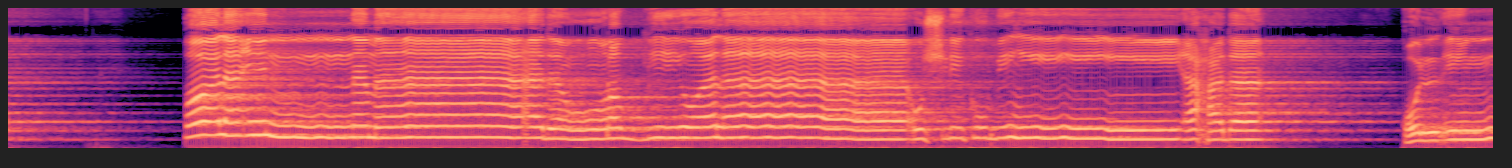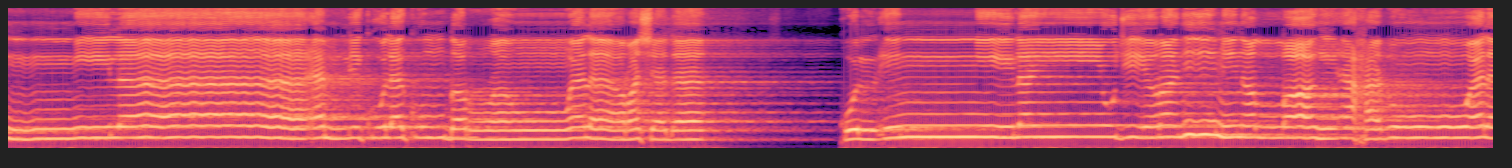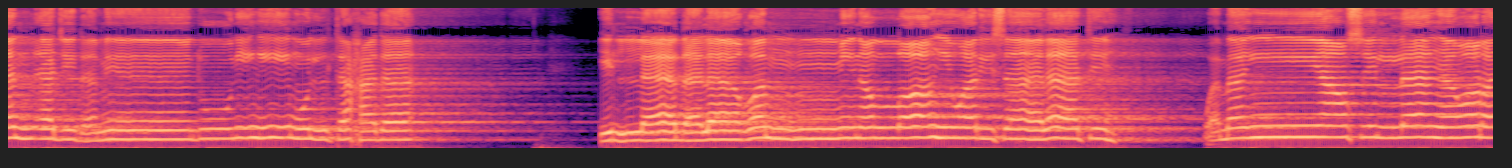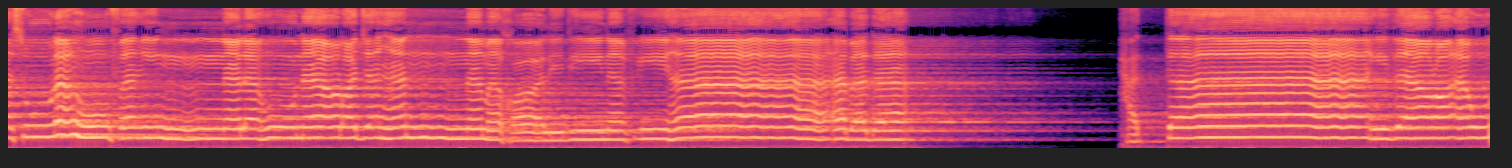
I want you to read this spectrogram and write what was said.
ربي ولا أشرك به أحدا. قل إني لا أملك لكم ضرا ولا رشدا. قل إني لن يجيرني من الله أحد ولن أجد من دونه ملتحدا. إلا بلاغا من الله ورسالاته. ومن يعص الله ورسوله فإن له نار جهنم خالدين فيها أبدا. حتى إذا رأوا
